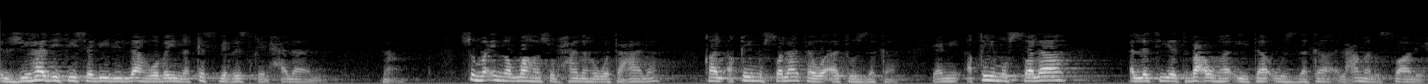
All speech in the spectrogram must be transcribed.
الجهاد في سبيل الله وبين كسب الرزق الحلال. ثم إن الله سبحانه وتعالى قال أقيموا الصلاة وآتوا الزكاة. يعني أقيموا الصلاة التي يتبعها إيتاء الزكاة العمل الصالح.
